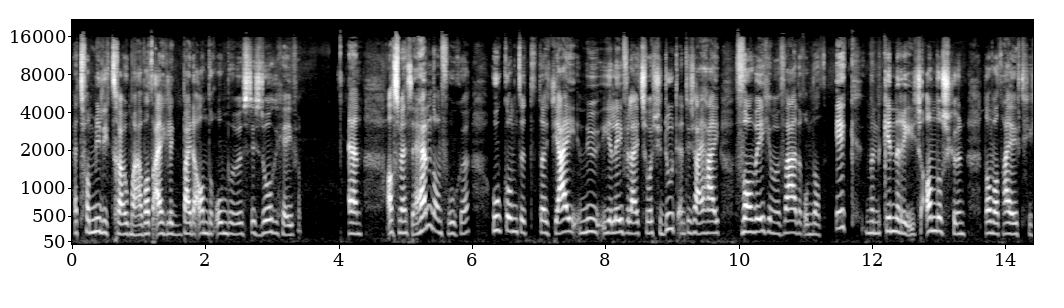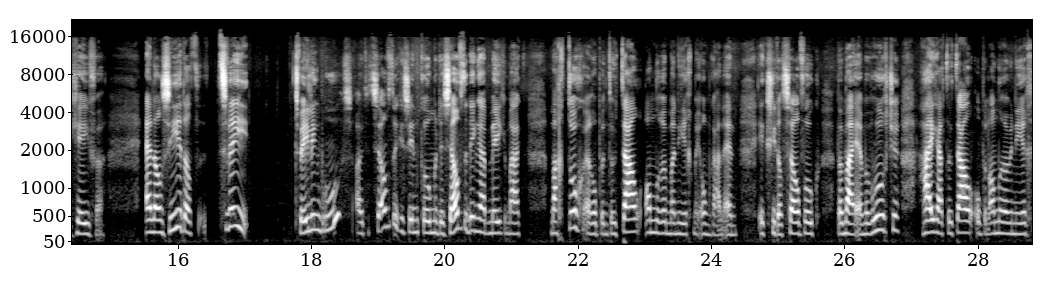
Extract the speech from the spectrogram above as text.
het familietrauma, wat eigenlijk bij de ander onbewust is doorgegeven. En als mensen hem dan vroegen, hoe komt het dat jij nu je leven leidt zoals je doet? En toen zei hij, vanwege mijn vader, omdat ik mijn kinderen iets anders gun dan wat hij heeft gegeven. En dan zie je dat twee tweelingbroers uit hetzelfde gezin komen, dezelfde dingen hebben meegemaakt, maar toch er op een totaal andere manier mee omgaan. En ik zie dat zelf ook bij mij en mijn broertje. Hij gaat totaal op een andere manier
